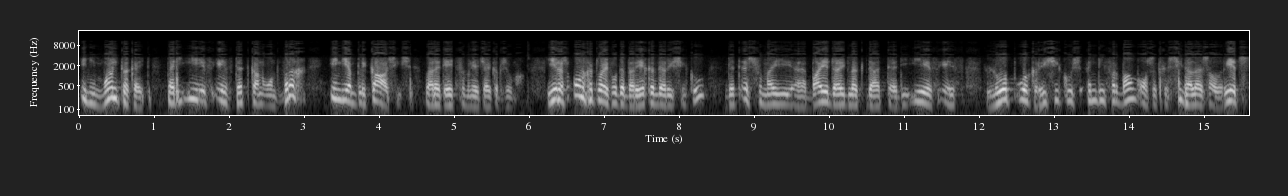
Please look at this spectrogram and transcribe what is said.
en die moontlikheid dat die EFF dit kan ontwrig en die implikasies wat dit het vir meneer Jacob Zuma. Hier is ongetwyfeld 'n berekende risiko. Dit is vir my uh, baie duidelik dat uh, die EFF loop ook risiko's in die verband. Ons het gesien hulle is al reeds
